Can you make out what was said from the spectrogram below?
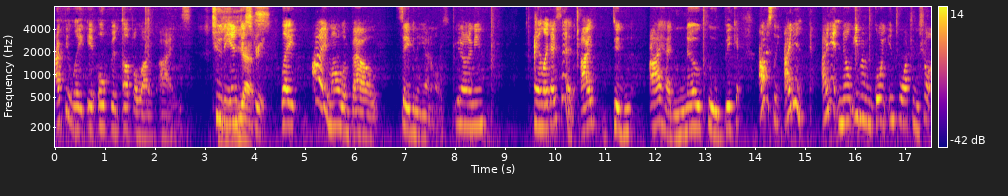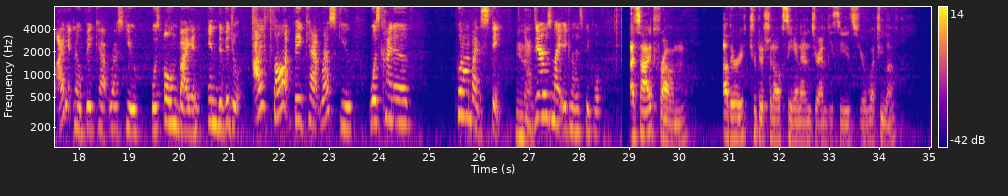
I feel like it opened up a lot of eyes to the industry. Yes. Like I'm all about saving the animals. You know what I mean? And like I said, I didn't I had no clue big cat honestly I didn't I didn't know even going into watching the show, I didn't know Big Cat Rescue was owned by an individual. I thought Big Cat Rescue was kind of put on by the state. no. There's my ignorance, people. aside from other traditional CNNs, your NBCs, your what you love,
